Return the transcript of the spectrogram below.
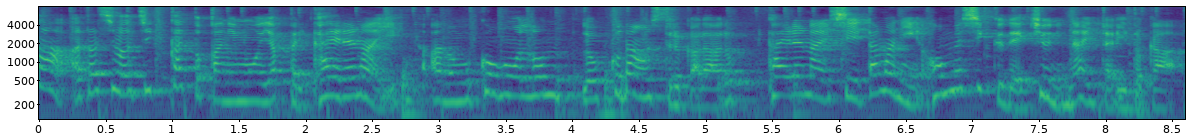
まだ私は実家とかにもやっぱり帰れない。あの向こうもロックダウンしてるから帰れないしたまにホームシックで急に泣いたりとか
